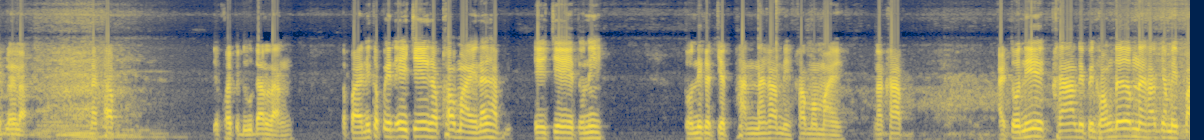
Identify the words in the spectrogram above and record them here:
พเลยล่ะนะครับ เดี๋ยวค่อยไปดูด้านหลัง ต่อไปนี่ก็เป็น AJ ครับเข้าใหม่นะครับ AJ ตัวนี้ ตัวนี้ก็เจ็ดพันนะครับนี่เข้ามาใหม่นะครับไอตัวนี้คราบเนี่ยเป็นของเดิมนะครับยังไม่ไป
